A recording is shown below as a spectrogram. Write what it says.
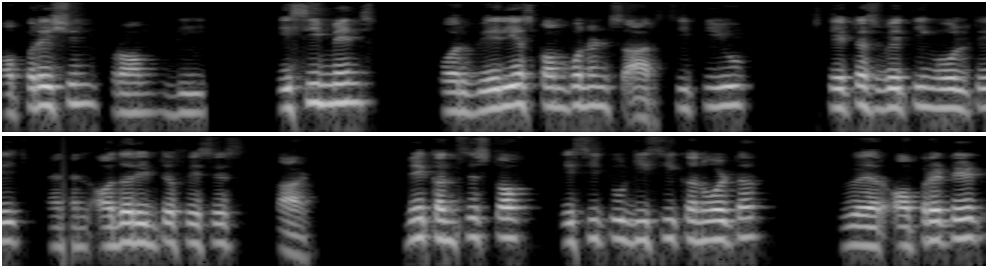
operation from the AC mains for various components are CPU, status wetting voltage and other interfaces card. May consist of AC to DC converter where operated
